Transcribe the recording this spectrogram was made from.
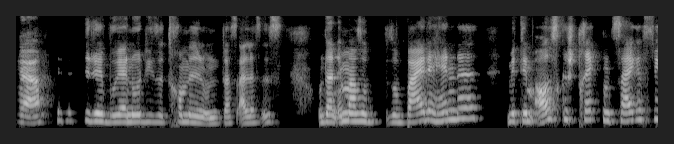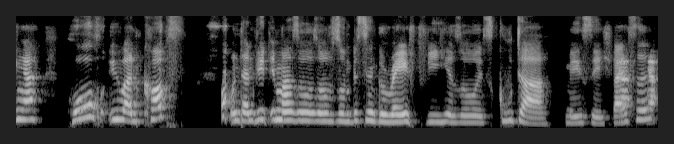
Ja. wo ja nur diese Trommeln und das alles ist. Und dann immer so, so beide Hände mit dem ausgestreckten Zeigefinger hoch über den Kopf. Und dann wird immer so, so, so ein bisschen geraved, wie hier so Scooter-mäßig, weißt ja, du? Ja,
